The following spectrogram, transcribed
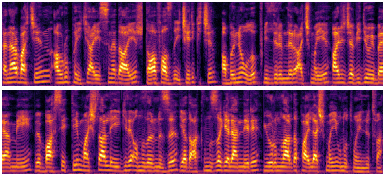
Fenerbahçe'nin Avrupa hikayesine dair daha fazla içerik için abone olup bildirimleri açmayı, ayrıca videoyu beğenmeyi ve bahsettiğim maçlarla ilgili anılarınızı ya da aklınıza gelenleri yorumlarda paylaşmayı unutmayın lütfen.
